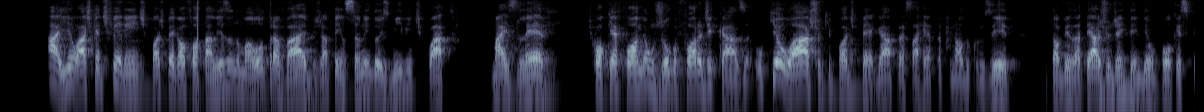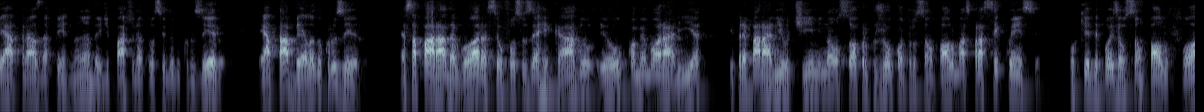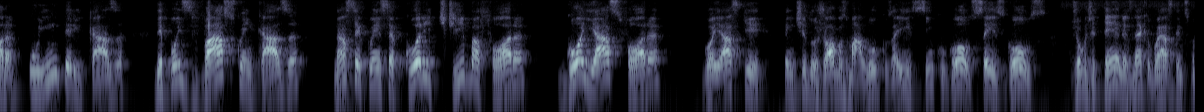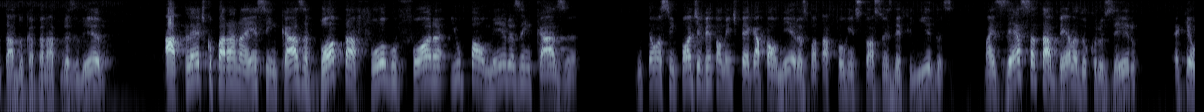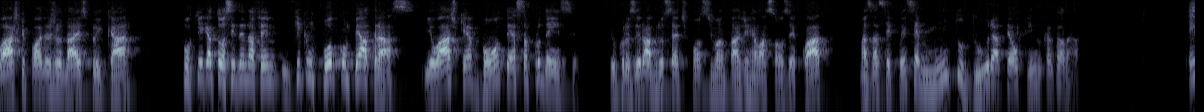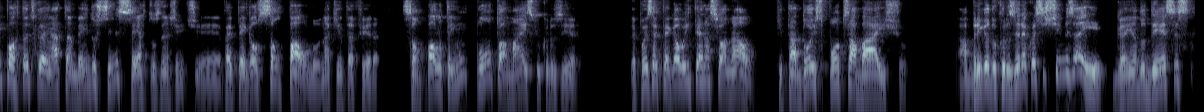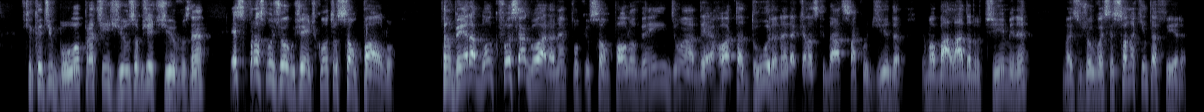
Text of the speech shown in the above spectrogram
aí eu acho que é diferente. Pode pegar o Fortaleza numa outra vibe, já pensando em 2024, mais leve. De qualquer forma, é um jogo fora de casa. O que eu acho que pode pegar para essa reta final do Cruzeiro, talvez até ajude a entender um pouco esse pé atrás da Fernanda e de parte da torcida do Cruzeiro, é a tabela do Cruzeiro. Essa parada agora, se eu fosse o Zé Ricardo, eu comemoraria e prepararia o time não só para o jogo contra o São Paulo, mas para a sequência, porque depois é o São Paulo fora, o Inter em casa, depois Vasco em casa, na sequência Coritiba fora, Goiás fora, Goiás que tem tido jogos malucos aí, cinco gols, seis gols, jogo de tênis, né, que o Goiás tem disputado no Campeonato Brasileiro. Atlético Paranaense em casa, Botafogo fora e o Palmeiras em casa. Então, assim, pode eventualmente pegar Palmeiras, Botafogo em situações definidas, mas essa tabela do Cruzeiro é que eu acho que pode ajudar a explicar por que, que a torcida ainda fica um pouco com o pé atrás. E eu acho que é bom ter essa prudência. E o Cruzeiro abriu sete pontos de vantagem em relação ao Z4, mas a sequência é muito dura até o fim do campeonato. É importante ganhar também dos times certos, né, gente? É, vai pegar o São Paulo na quinta-feira. São Paulo tem um ponto a mais que o Cruzeiro. Depois vai pegar o Internacional, que está dois pontos abaixo. A briga do Cruzeiro é com esses times aí. Ganhando desses, fica de boa para atingir os objetivos, né? Esse próximo jogo, gente, contra o São Paulo, também era bom que fosse agora, né? Porque o São Paulo vem de uma derrota dura, né? Daquelas que dá sacudida e uma balada no time, né? Mas o jogo vai ser só na quinta-feira.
